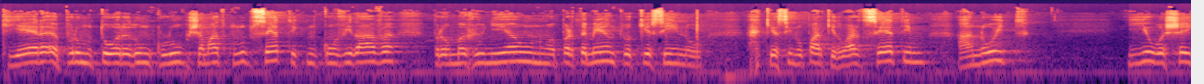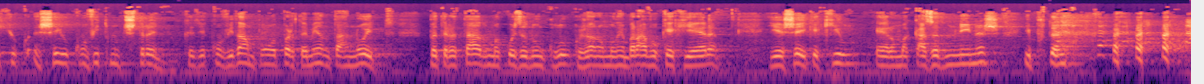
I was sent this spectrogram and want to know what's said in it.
que era a promotora de um clube chamado Clube 7 e que me convidava para uma reunião num apartamento aqui assim no, aqui assim no Parque Eduardo VII, à noite, e eu achei, que, achei o convite muito estranho, quer dizer, convidar-me para um apartamento à noite para tratar de uma coisa de um clube que eu já não me lembrava o que é que era, e achei que aquilo era uma casa de meninas, e portanto...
